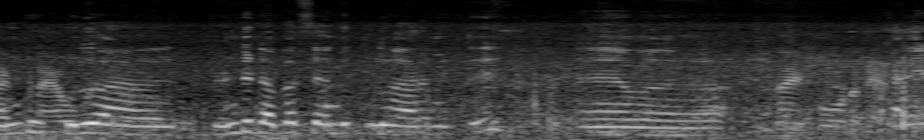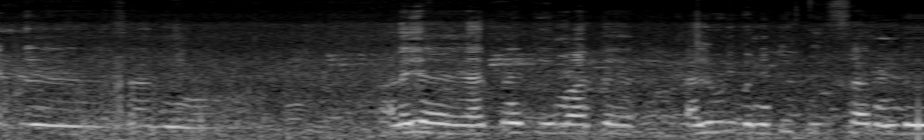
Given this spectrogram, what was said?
ரெண்டு குழு ரெண்டு நபர் சேர்ந்து குழு ஆரம்பித்து கலெக்டர் சார் பழைய ஏற்கனவே தீர்மானத்தை தள்ளுபடி பண்ணிட்டு புதுசாக ரெண்டு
